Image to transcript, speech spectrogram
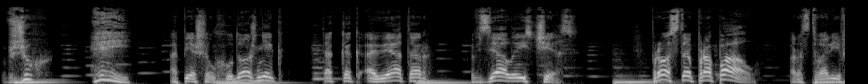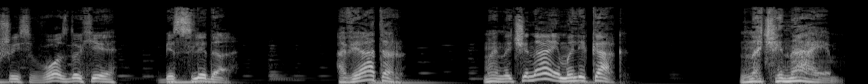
Вжух! Эй! — опешил художник, так как авиатор взял и исчез. Просто пропал, растворившись в воздухе без следа. «Авиатор? Мы начинаем или как?» «Начинаем!»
